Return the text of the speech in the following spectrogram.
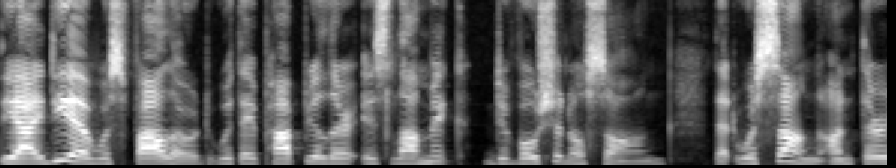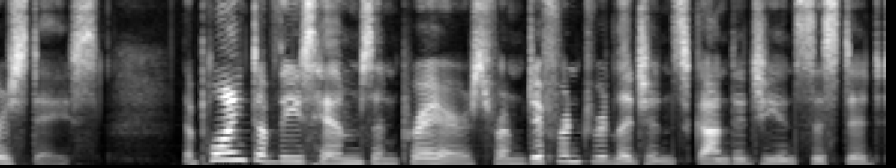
The idea was followed with a popular Islamic devotional song that was sung on Thursdays. The point of these hymns and prayers from different religions, Gandhiji insisted,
